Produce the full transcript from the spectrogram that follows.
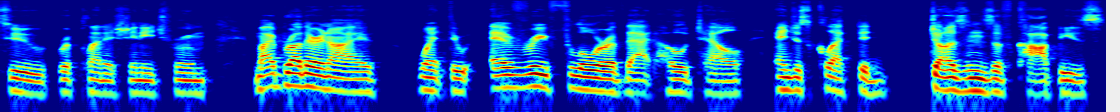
to replenish in each room. My brother and I went through every floor of that hotel and just collected dozens of copies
